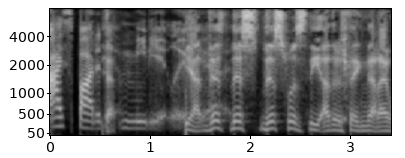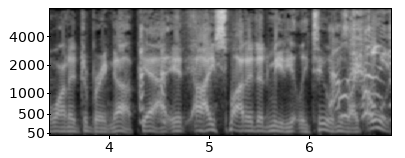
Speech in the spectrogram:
I spotted it immediately. Yeah, this this this was the other thing that I wanted to bring up. Yeah, it, I spotted it immediately too, and I was like, oh I was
